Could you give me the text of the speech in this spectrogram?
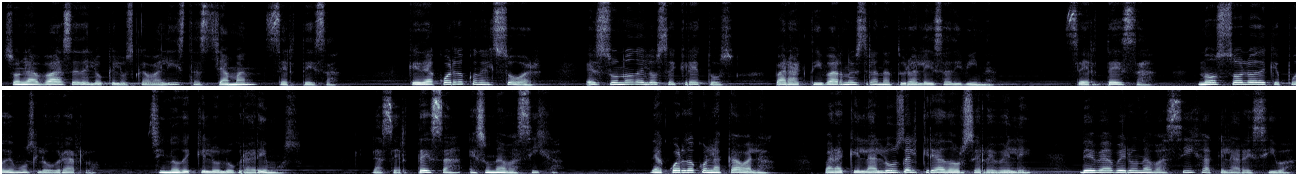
son la base de lo que los cabalistas llaman certeza, que de acuerdo con el Zohar es uno de los secretos para activar nuestra naturaleza divina. Certeza no solo de que podemos lograrlo, sino de que lo lograremos. La certeza es una vasija. De acuerdo con la Cábala, para que la luz del Creador se revele, debe haber una vasija que la reciba.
